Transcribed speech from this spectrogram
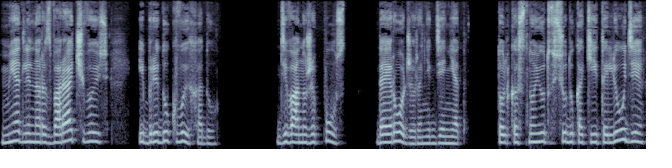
медленно разворачиваюсь и бреду к выходу. Диван уже пуст, да и Роджера нигде нет. Только снуют всюду какие-то люди,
